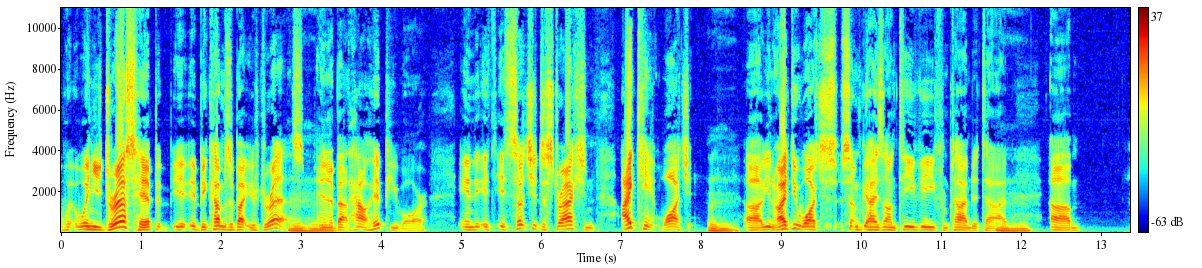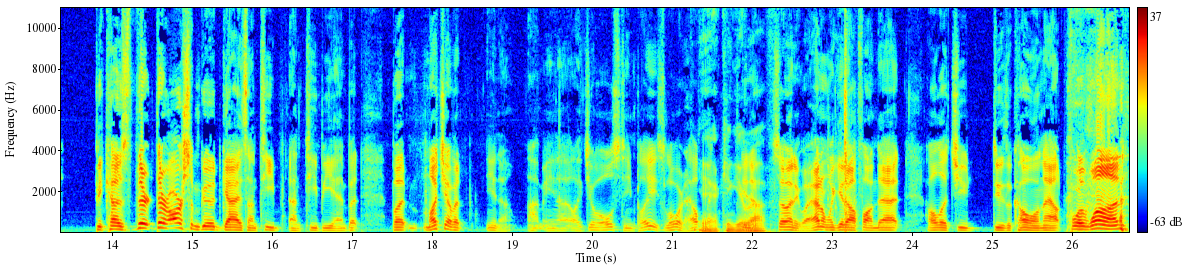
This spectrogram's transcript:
w- when you dress hip, it, it becomes about your dress and about how hip you are. And it, it's such a distraction. I can't watch it. Uh, you know, I do watch some guys on TV from time to time. Um, because there there are some good guys on T on TBN, but but much of it, you know, I mean, uh, like Joel Osteen, please, Lord help me. Yeah, can get you know? rough. So anyway, I don't want to get off on that. I'll let you do the calling out. For one,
